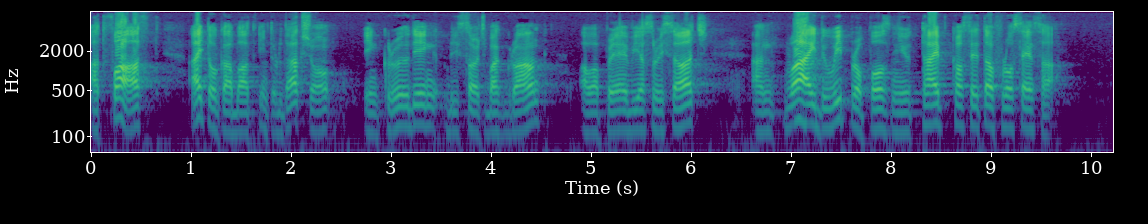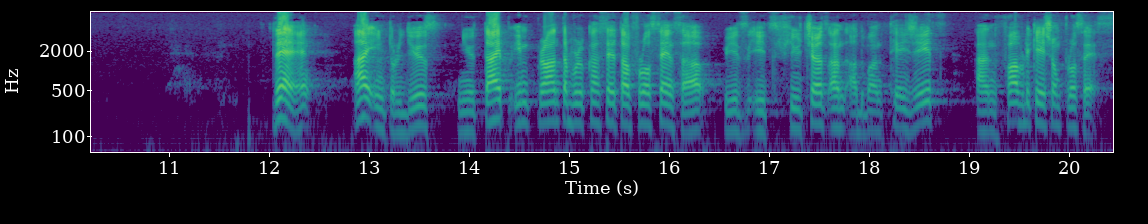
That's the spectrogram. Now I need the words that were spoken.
At first, I talk about introduction, including research background, our previous research, and why do we propose new type catheter flow sensor. Then, I introduce new type implantable catheter flow sensor with its features and advantages and fabrication process.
